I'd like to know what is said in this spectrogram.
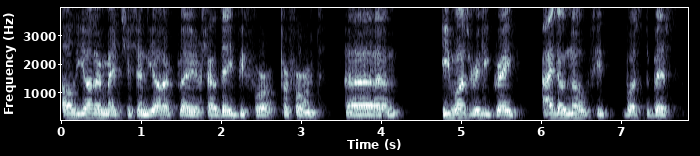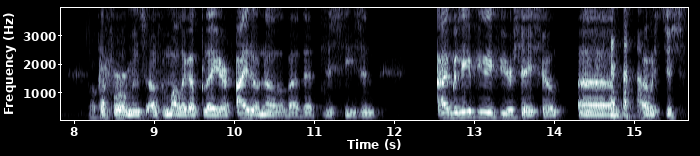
all the other matches and the other players how they before performed. Um, he was really great. I don't know if he was the best performance of a Malaga player. I don't know about that this season. I believe you if you say so. Um, I was just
